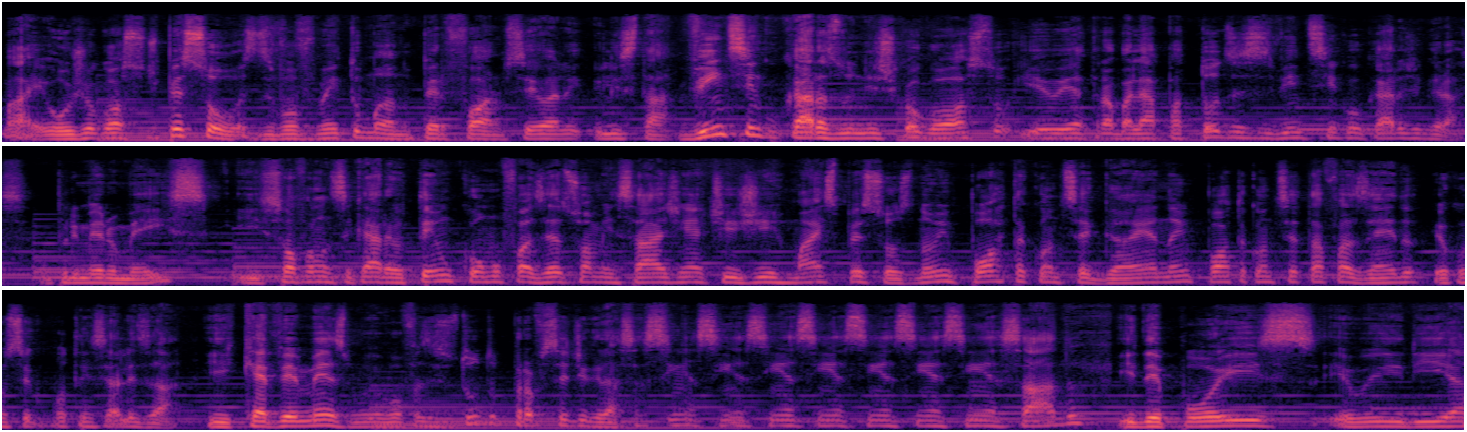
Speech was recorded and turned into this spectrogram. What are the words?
Vai, hoje eu gosto de pessoas, desenvolvimento humano, performance, eu ia listar 25 caras do nicho que eu gosto e eu ia trabalhar para todos esses 25 caras de graça. O primeiro mês. E só falando assim, cara, eu tenho como fazer a sua mensagem atingir mais pessoas. Não importa quanto você ganha, não importa quanto você tá fazendo, eu consigo potencializar. E quer ver mesmo? Eu vou fazer tudo para você de graça. Assim, assim, assim, assim, assim, assim, assim, assado. E depois eu iria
